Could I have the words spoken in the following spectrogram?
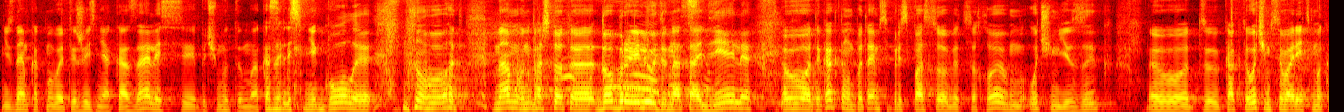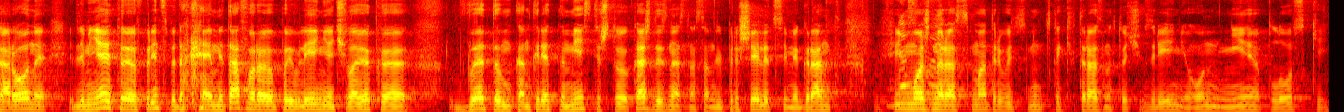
не знаем, как мы в этой жизни оказались, и почему-то мы оказались не голые. Вот. Нам во что-то добрые люди нас одели. Вот. И как-то мы пытаемся приспособиться. Ходим, учим язык, вот. как-то учимся варить макароны. И для меня это, в принципе, такая метафора появления человека в этом конкретном месте, что каждый из нас, на самом деле, пришелец, иммигрант. Фильм Да, можно свой. рассматривать ну, с каких-то разных точек зрения. Он не плоский.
